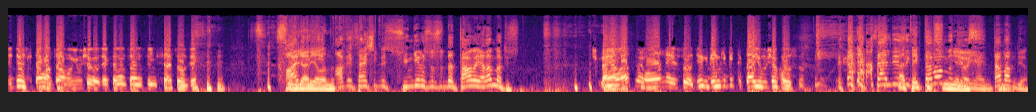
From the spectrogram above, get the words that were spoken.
Biz diyoruz ki tamam tamam o yumuşak olacak tamam tamam seninki sert olacak. Sünger Halbuki, yalanı. Aga sen şimdi sünger hususunda tamamen yalan mı atıyorsun? Ben yalan atmıyorum onların hepsi o. Diyor ki benimki bir tık daha yumuşak olsun. sen diyorsun Ha, ki tek tük tamam mı diyorsun yani? Tamam diyor.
